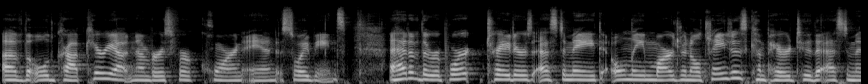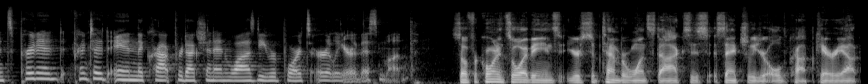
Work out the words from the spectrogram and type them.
of the old crop carryout numbers for corn and soybeans. Ahead of the report, traders estimate only marginal changes compared to the estimates printed, printed in the crop production and WASDE reports earlier this month. So for corn and soybeans, your September 1 stocks is essentially your old crop carryout,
